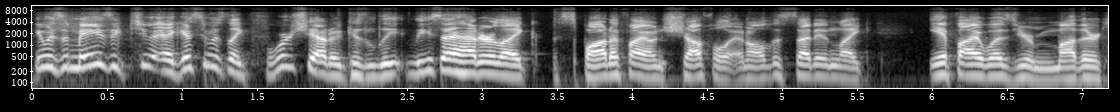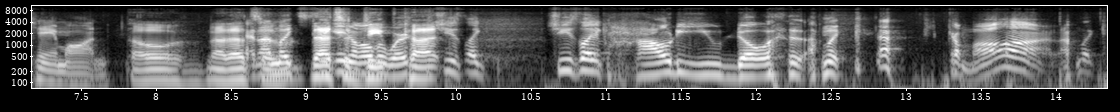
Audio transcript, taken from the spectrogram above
it was amazing too. I guess it was like foreshadowed because Lisa had her like Spotify on shuffle, and all of a sudden, like "If I Was Your Mother" came on, oh no, that's and a I'm like that's a all the deep words. and cut. She's like, she's like, "How do you know?" I'm like, "Come on!" I'm like,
